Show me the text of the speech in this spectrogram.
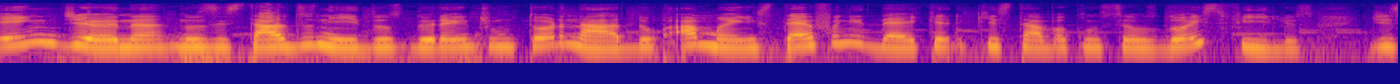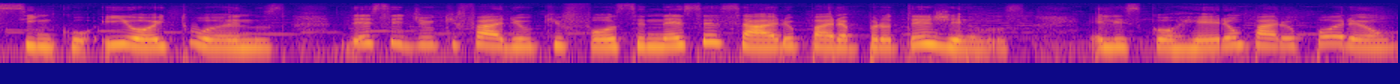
Em Indiana, nos Estados Unidos, durante um tornado, a mãe Stephanie Decker, que estava com seus dois filhos, de 5 e 8 anos, decidiu que faria o que fosse necessário para protegê-los. Eles correram para o porão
